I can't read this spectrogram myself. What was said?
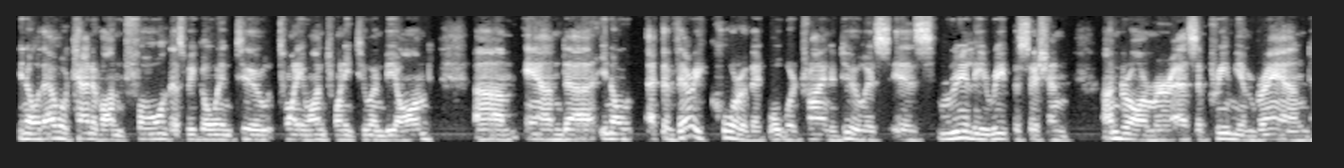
you know, that will kind of unfold as we go into 21, 22, and beyond. Um, and, uh, you know, at the very core of it, what we're trying to do is, is really reposition Under Armour as a premium brand.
